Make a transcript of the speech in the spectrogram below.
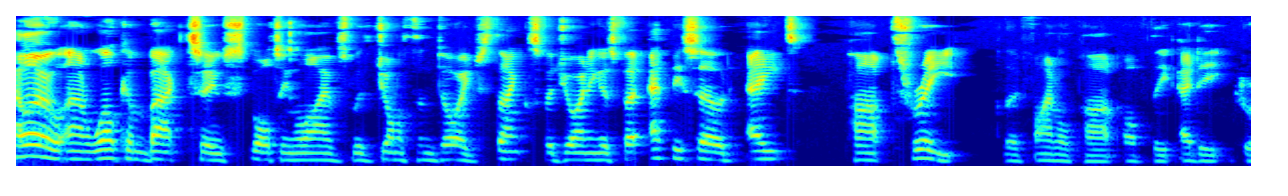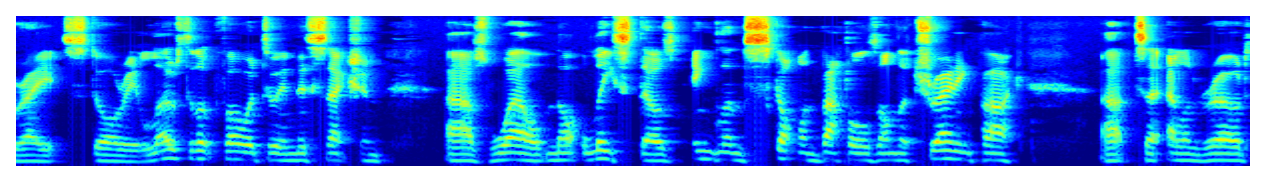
Hello and welcome back to Sporting Lives with Jonathan Doidge. Thanks for joining us for episode 8, part 3, the final part of the Eddie Gray story. Loads to look forward to in this section as well, not least those England Scotland battles on the training park at uh, Elland Road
